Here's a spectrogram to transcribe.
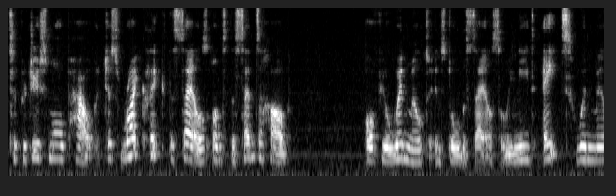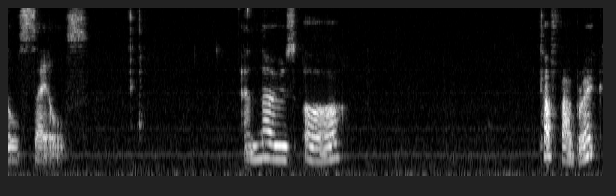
to produce more power. Just right click the sails onto the centre hub of your windmill to install the sail. So we need eight windmill sails. And those are tough fabric.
